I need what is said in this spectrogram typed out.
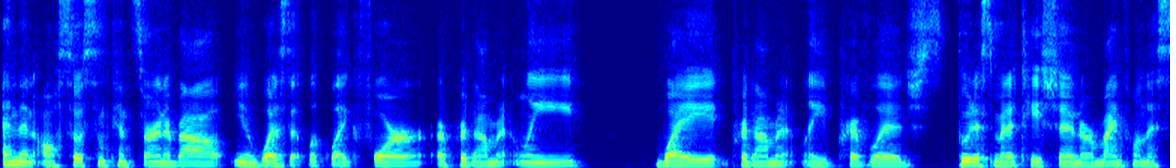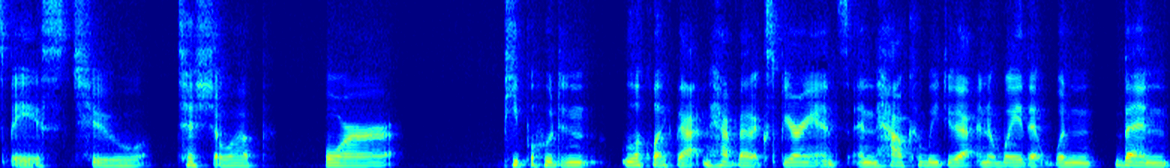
And then also some concern about, you know, what does it look like for a predominantly white, predominantly privileged Buddhist meditation or mindfulness space to to show up for people who didn't look like that and have that experience and how could we do that in a way that wouldn't then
